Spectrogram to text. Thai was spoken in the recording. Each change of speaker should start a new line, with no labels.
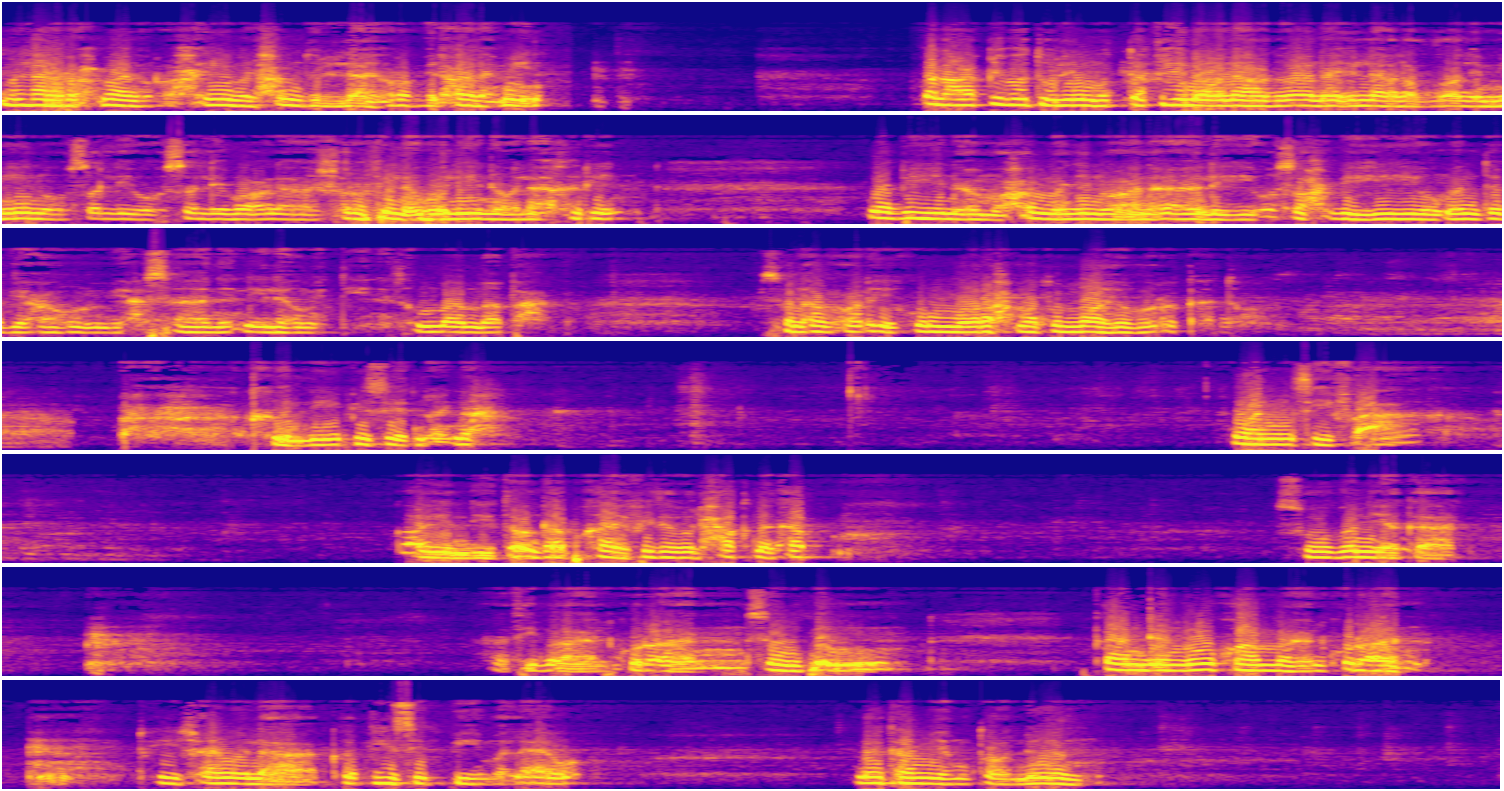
بسم الله الرحمن الرحيم الحمد لله رب العالمين والعاقبة للمتقين ولا عدوان إلا على الظالمين وصلي وسلم على أشرف الأولين والآخرين نبينا محمد وعلى آله وصحبه ومن تبعهم بإحسان إلى يوم الدين ثم أما بعد السلام عليكم ورحمة الله وبركاته คืนนี้พิเศษหน่อยนะวันสีฟ้า ก็ยินดีต้อนรับใครฟิตุลฮักนะครับ สู่บรรยากาศ อธิบายอัลกุรอานซึ่งเป็นการเรียนรู้ความหมายอัลกุรอานที่ใช้เวลาเกือบยี่สิบปีมาแล้วได้ทำอย่างต่อเนื่อง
